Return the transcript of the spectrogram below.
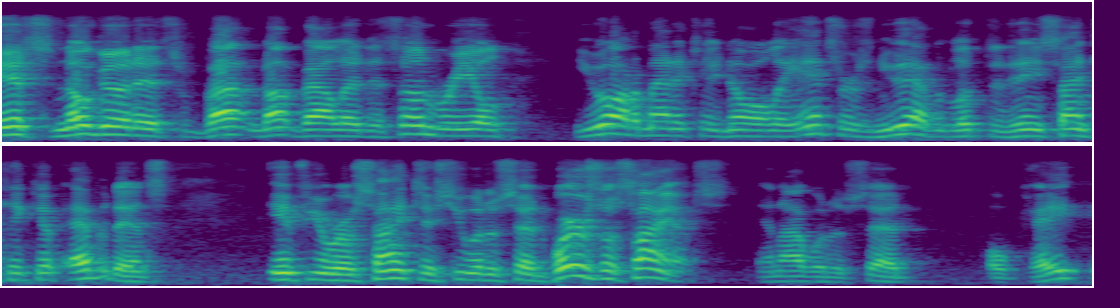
it's no good, it's not valid, it's unreal, you automatically know all the answers and you haven't looked at any scientific evidence. if you were a scientist, you would have said, "Where's the science?" And I would have said, "Okay,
